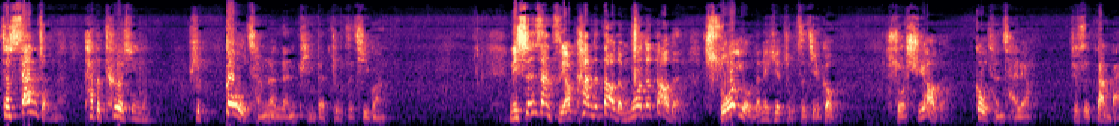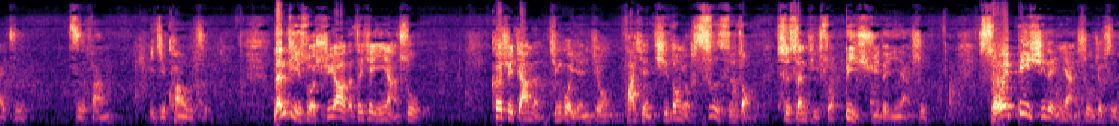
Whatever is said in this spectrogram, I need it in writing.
这三种呢，它的特性呢，是构成了人体的组织器官。你身上只要看得到的、摸得到的，所有的那些组织结构所需要的构成材料，就是蛋白质、脂肪以及矿物质。人体所需要的这些营养素，科学家们经过研究发现，其中有四十种是身体所必需的营养素。所谓必须的营养素，就是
